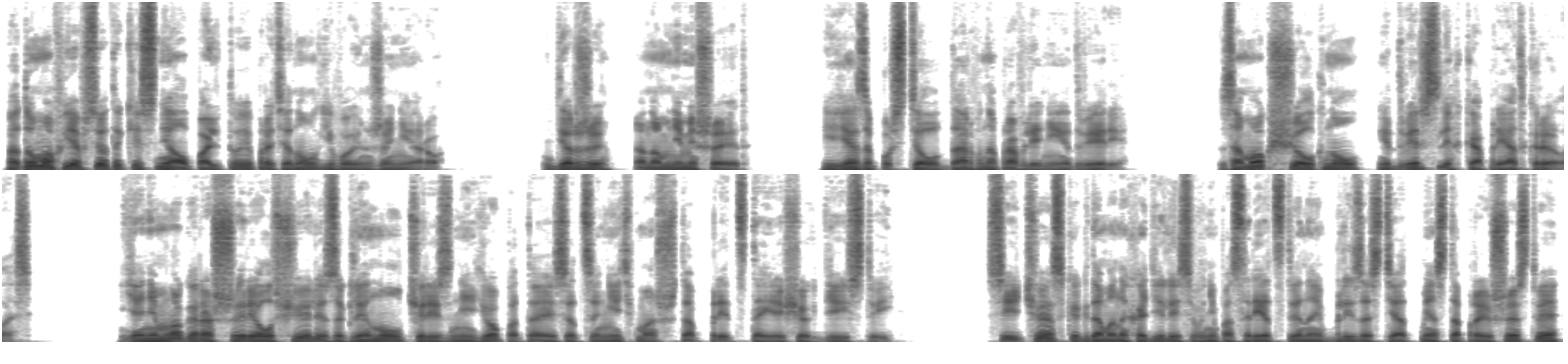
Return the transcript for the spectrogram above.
Подумав, я все-таки снял пальто и протянул его инженеру. «Держи, оно мне мешает». И я запустил удар в направлении двери. Замок щелкнул, и дверь слегка приоткрылась. Я немного расширил щель и заглянул через нее, пытаясь оценить масштаб предстоящих действий. Сейчас, когда мы находились в непосредственной близости от места происшествия,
